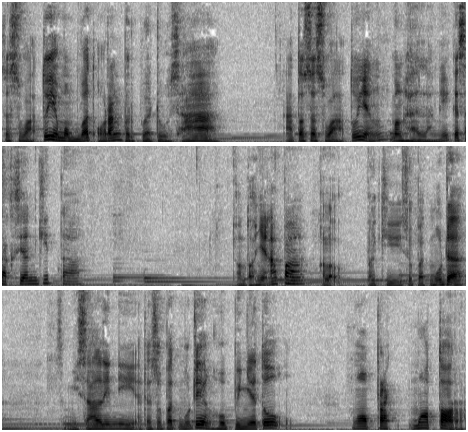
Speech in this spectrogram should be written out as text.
sesuatu yang membuat orang berbuat dosa atau sesuatu yang menghalangi kesaksian kita. Contohnya apa? Kalau bagi sobat muda, semisal ini ada sobat muda yang hobinya itu ngoprek motor,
